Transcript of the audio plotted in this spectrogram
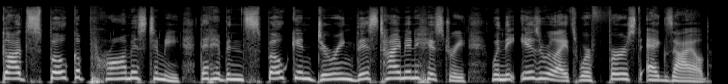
God spoke a promise to me that had been spoken during this time in history when the Israelites were first exiled.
